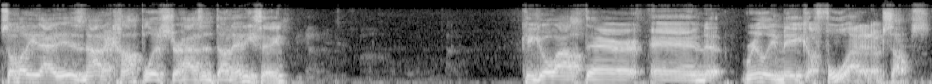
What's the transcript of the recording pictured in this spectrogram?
somebody that is not accomplished or hasn't done anything can go out there and really make a fool out of themselves.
